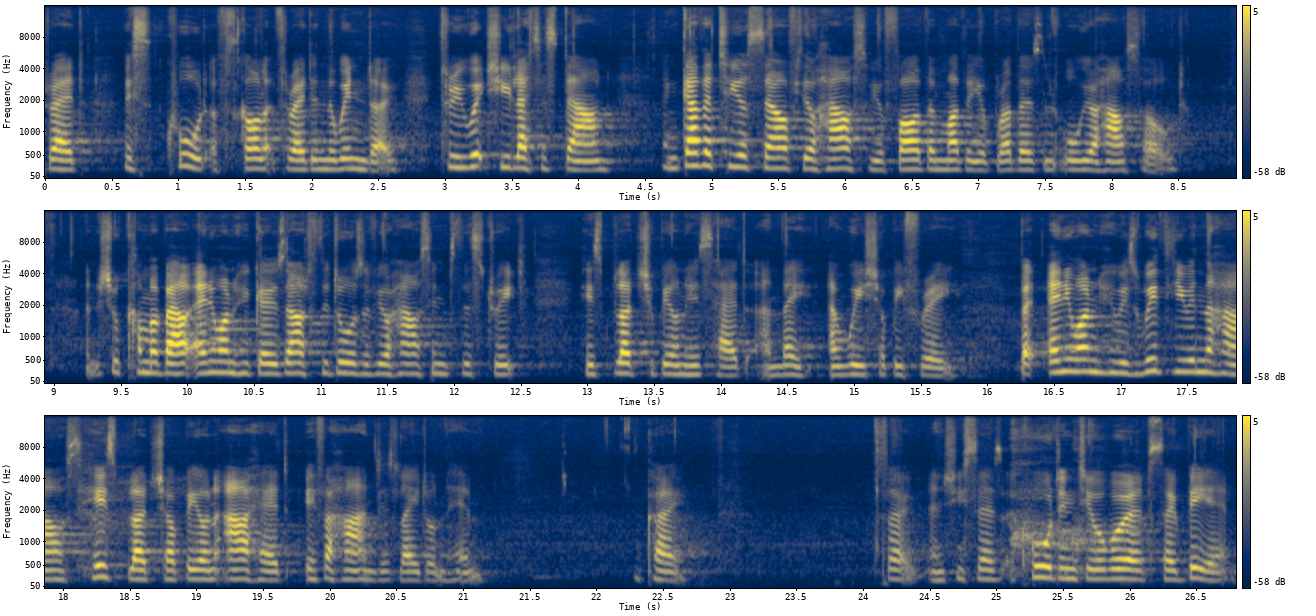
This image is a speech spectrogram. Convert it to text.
thread, this cord of scarlet thread in the window, through which you let us down, and gather to yourself your house your father, mother, your brothers, and all your household. And it shall come about anyone who goes out of the doors of your house into the street, his blood shall be on his head, and, they, and we shall be free. But anyone who is with you in the house, his blood shall be on our head if a hand is laid on him. Okay. So, and she says, according to your word, so be it.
